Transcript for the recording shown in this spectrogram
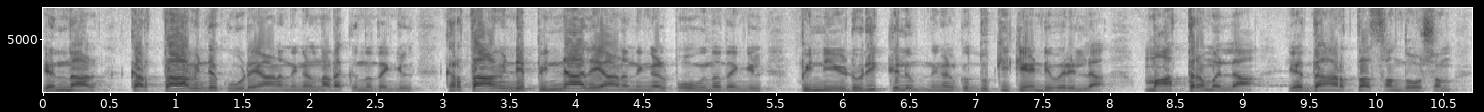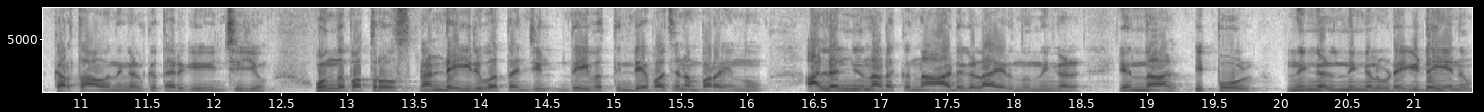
എന്നാൽ കർത്താവിന്റെ കൂടെയാണ് നിങ്ങൾ നടക്കുന്നതെങ്കിൽ കർത്താവിന്റെ പിന്നാലെയാണ് നിങ്ങൾ പോകുന്നതെങ്കിൽ പിന്നീട് ഒരിക്കലും നിങ്ങൾക്ക് ദുഃഖിക്കേണ്ടി വരില്ല. മാത്രമല്ല യഥാർത്ഥ സന്തോഷം കർത്താവ് നിങ്ങൾക്ക് തരികയും ചെയ്യും. ഒന്ന് പത്രോസ് രണ്ട് ഇരുപത്തഞ്ചിൽ ദൈവത്തിന്റെ വചനം പറയുന്നു അലഞ്ഞു നടക്കുന്ന ആടുകളായിരുന്നു നിങ്ങൾ. എന്നാൽ ഇപ്പോൾ നിങ്ങൾ നിങ്ങളുടെ ഇടയനും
